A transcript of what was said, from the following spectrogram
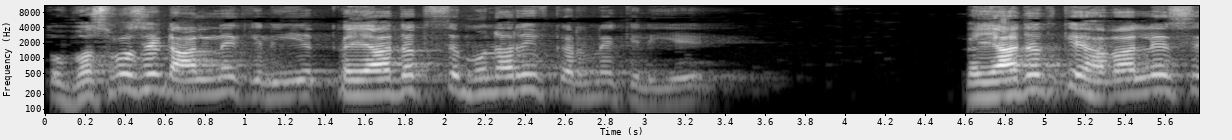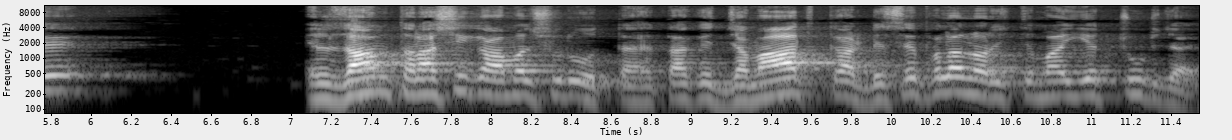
تو وسو سے ڈالنے کے لیے، قیادت سے منحرف کرنے کے لیے، قیادت کے حوالے سے الزام تراشی کا عمل شروع ہوتا ہے تاکہ جماعت کا ڈسپلن اور اجتماعیت ٹوٹ جائے۔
